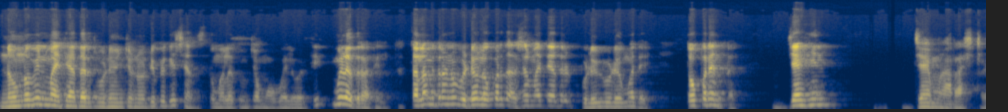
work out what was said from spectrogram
नवनवीन माहिती आधारित व्हिडिओचे नोटिफिकेशन तुम्हाला तुमच्या मोबाईलवरती मिळत राहतील. चला मित्रांनो व्हिडिओ लवकरच अशा माहिती आधारित पुढील व्हिडिओमध्ये तोपर्यंत जय हिंद जय महाराष्ट्र.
